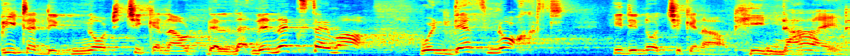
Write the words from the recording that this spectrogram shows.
Peter did not chicken out. The, the next time out, when death knocked, he did not chicken out. He died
